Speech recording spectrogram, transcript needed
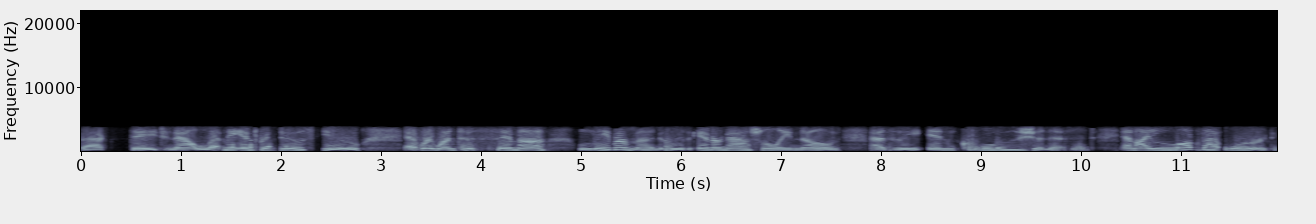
backstage. Now, let me introduce you, everyone, to Simma Lieberman, who is internationally known as the inclusionist. And I love that word,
